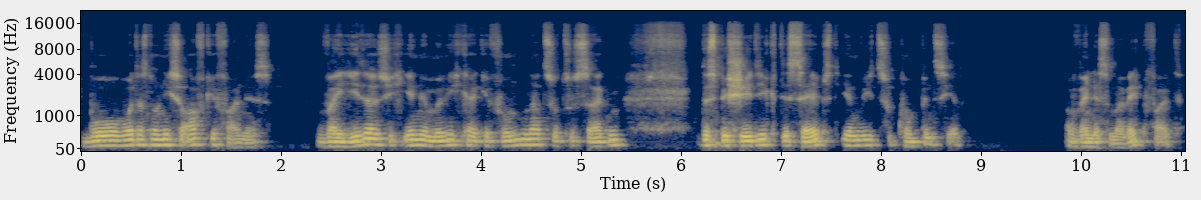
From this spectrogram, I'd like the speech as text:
wo, wo das noch nicht so aufgefallen ist weil jeder sich irgendeine Möglichkeit gefunden hat, sozusagen das Beschädigte selbst irgendwie zu kompensieren. Aber wenn es mal wegfällt,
